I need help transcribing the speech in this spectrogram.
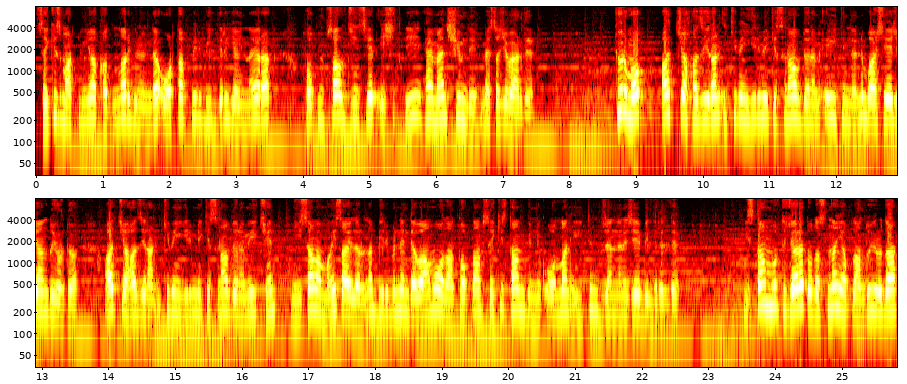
8 Mart Dünya Kadınlar Günü'nde ortak bir bildiri yayınlayarak toplumsal cinsiyet eşitliği hemen şimdi mesajı verdi. TÜRMOP, Atça Haziran 2022 sınav dönemi eğitimlerinin başlayacağını duyurdu. Atça Haziran 2022 sınav dönemi için Nisan ve Mayıs aylarında birbirinin devamı olan toplam 8 tam günlük online eğitim düzenleneceği bildirildi. İstanbul Ticaret Odası'ndan yapılan duyuruda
